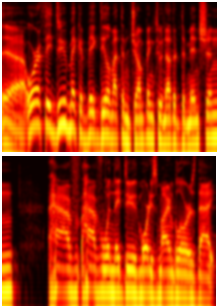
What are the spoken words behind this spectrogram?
Yeah or if they do make a big deal about them jumping to another dimension have have when they do Morty's mind blowers that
